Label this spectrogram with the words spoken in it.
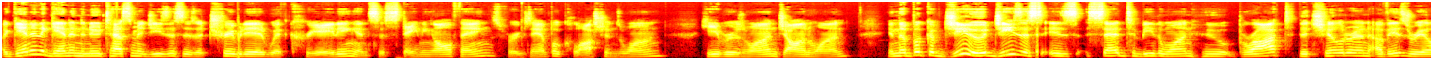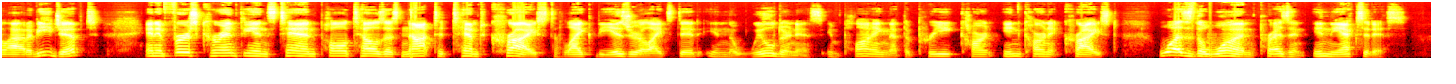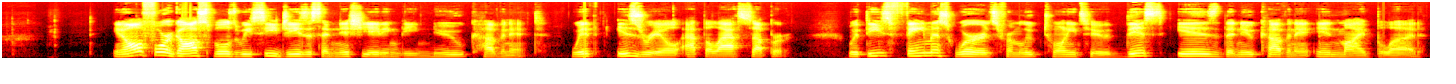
Again and again in the New Testament, Jesus is attributed with creating and sustaining all things. For example, Colossians 1, Hebrews 1, John 1. In the book of Jude, Jesus is said to be the one who brought the children of Israel out of Egypt and in 1 Corinthians 10, Paul tells us not to tempt Christ like the Israelites did in the wilderness, implying that the pre incarnate Christ was the one present in the Exodus. In all four Gospels, we see Jesus initiating the new covenant with Israel at the Last Supper. With these famous words from Luke 22 This is the new covenant in my blood.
